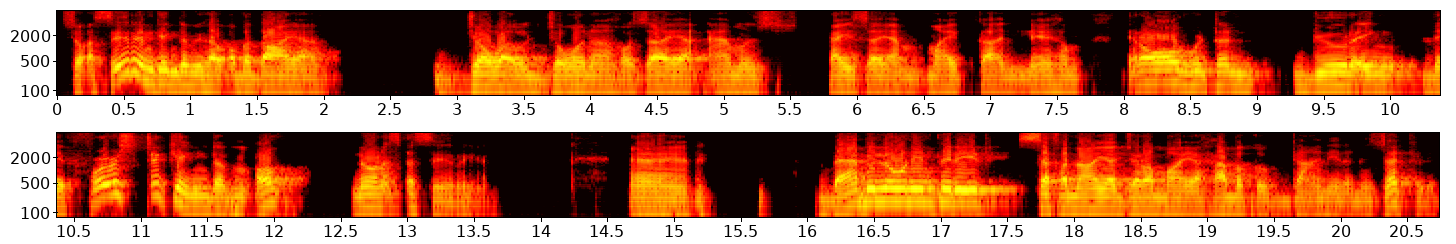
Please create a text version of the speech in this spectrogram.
So Assyrian kingdom, you have Obadiah, Joel, Jonah, Hosea, Amos, Isaiah, Micah, Nahum. They're all written during the first kingdom of known as Assyria. And Babylonian period, Zephaniah, Jeremiah, Habakkuk, Daniel, and Ezekiel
